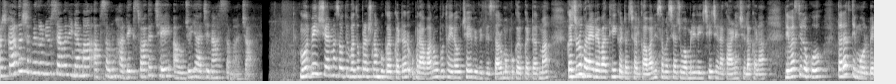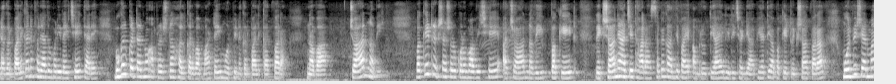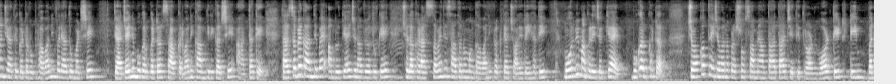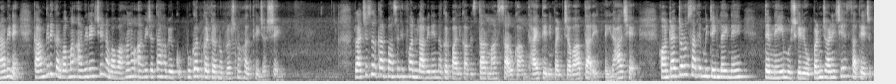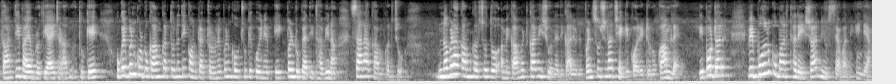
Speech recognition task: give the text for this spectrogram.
સેવન ઇન્ડિયામાં આપ સૌનું હાર્દિક સ્વાગત છે. આવો જોઈએ આજના સમાચાર. મોરબી શહેરમાં સૌથી વધુ પ્રશ્ન ભૂગર્ભ ગટર ઉભરાવાનો ઊભો થઈ રહ્યો છે. વિવિધ વિસ્તારોમાં ભૂગર્ભ ગટરમાં કચરો ભરાઈ રહેવાથી ગટર છલકાવાની સમસ્યા જોવા મળી રહી છે, જેના કારણે છેલ્લા ઘણા દિવસથી લોકો તરફથી મોરબી નગરપાલિકાને ફરિયાદો મળી રહી છે. ત્યારે ભૂગર્ભ ગટરનો આ પ્રશ્ન હલ કરવા માટે મોરબી નગરપાલિકા દ્વારા નવા, ચાર નવી બકેટ રિક્ષા શરૂ કરવામાં આવી છે. આ ચાર નવી બકેટ રિક્ષાને આજે ધારાસભ્ય કાંતિભાઈ અમૃતિયાએ લીલી ઝંડી આપી હતી. આ બકેટ રિક્ષા દ્વારા મોરબી શહેરમાં જ્યાંથી ગટર ઉભરાવાની ફરિયાદો મળશે, ત્યાં જઈને ભૂગર્ભ ગટર સાફ કરવાની કામગીરી કરશે. આ તકે ધારાસભ્ય કાંતિભાઈ અમૃતિયાએ જણાવ્યું હતું કે, છેલ્લા ઘણા સમયથી સાધનો મંગાવવાની પ્રક્રિયા ચાલી રહી હતી. મોરબીમાં ઘણી જગ્યાએ ભૂગર્ભ ગટર ચોકઅપ થઈ જવાના પ્રશ્નો સામે આવતા હતા, જેથી ત્રણ વોર્ડ દીઠ ટીમ બનાવીને કામગીરી કરવામાં આવી રહી છે. નવા વાહનો આવી જતા હવે ભૂગર્ભ ગટરનો પ્રશ્ન હલ થઈ જશે. રાજ્ય સરકાર પાસેથી ફંડ લાવીને નગરપાલિકા વિસ્તારમાં સારું કામ થાય તેની પણ જવાબદારી લઈ રહ્યા છે. કોન્ટ્રાક્ટરો સાથે મિટિંગ લઈને તેમની મુશ્કેલીઓ પણ જાણી છે. સાથે જ કાંતિભાઈ અમૃતિયાએ જણાવ્યું હતું કે, હું કોઈ પણ ખોટું કામ કરતો નથી. કોન્ટ્રાક્ટરોને પણ કહું છું કે કોઈને એક પણ રૂપિયા દીધા વિના સારા કામ કરજો. નબળા કામ કરશો તો અમે કામ અટકાવીશું અને અધિકારીઓને પણ સૂચના છે કે ક્વોલિટીનું કામ લે. રિપોર્ટર વિપુલ કુમાર થરેશા ન્યૂઝ સેવન ઇન્ડિયા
